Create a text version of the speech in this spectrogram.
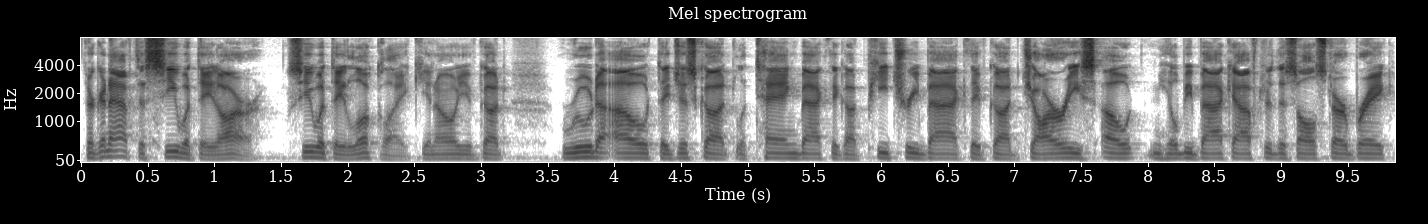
they're going to have to see what they are, see what they look like. You know, you've got Rutta out. They just got Letang back. They got Petry back. They've got Jarry's out, and he'll be back after this All Star break.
